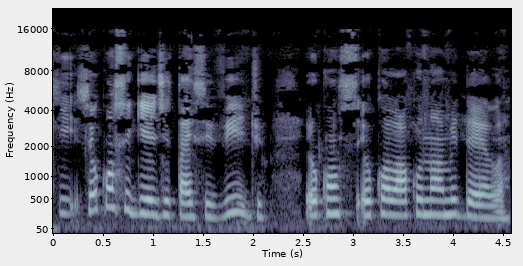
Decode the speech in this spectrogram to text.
que... Se eu conseguir editar esse vídeo, eu, cons... eu coloco o nome dela.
